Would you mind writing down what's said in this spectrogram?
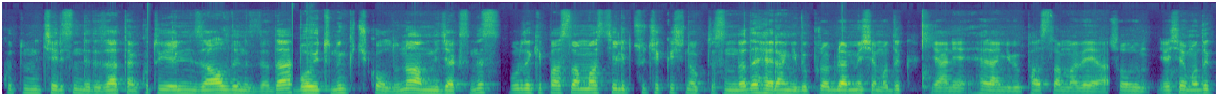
Kutunun içerisinde de zaten kutuyu elinize aldığınızda da boyutunun küçük olduğunu anlayacaksınız. Buradaki paslanmaz çelik su çıkış noktasında da herhangi bir problem yaşamadık. Yani herhangi bir paslanma veya sorun yaşamadık.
